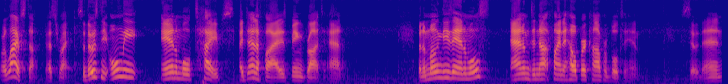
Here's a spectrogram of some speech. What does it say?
or livestock. That's right. So those are the only animal types identified as being brought to Adam. But among these animals, Adam did not find a helper comparable to him. So then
